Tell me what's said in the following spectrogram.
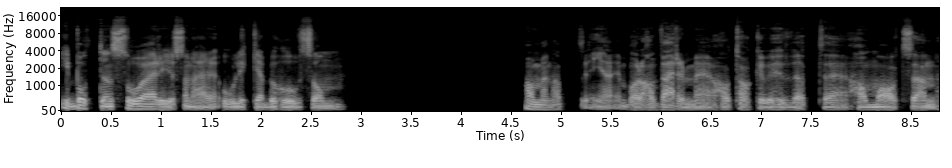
i botten så är det ju sådana här olika behov som ja, men att bara ha värme, ha tak över huvudet, eh, ha mat sen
